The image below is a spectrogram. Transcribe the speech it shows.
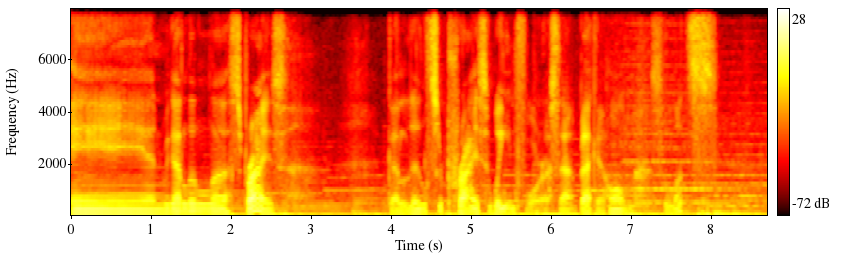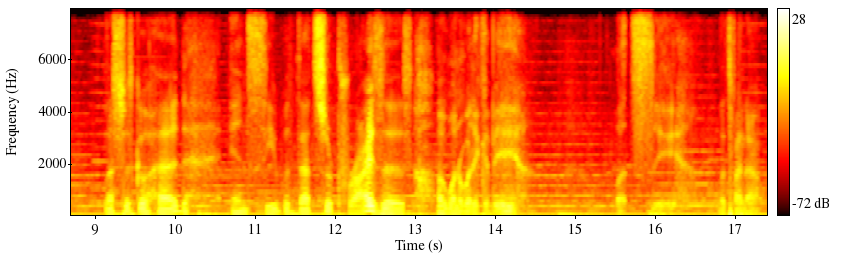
and we got a little uh, surprise. Got a little surprise waiting for us back at home. So let's let's just go ahead and see what that surprise is. I wonder what it could be. Let's see. Let's find out.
